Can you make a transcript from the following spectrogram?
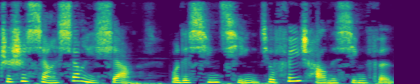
只是想象一下，我的心情就非常的兴奋。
